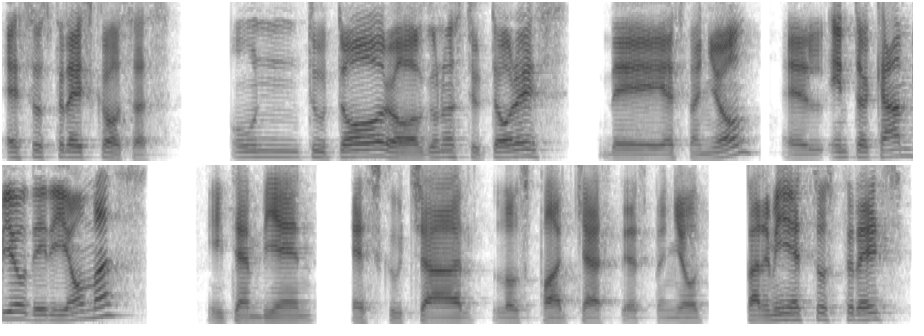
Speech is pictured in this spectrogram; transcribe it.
esas tres cosas. Un tutor o algunos tutores de español, el intercambio de idiomas y también escuchar los podcasts de español. Para mí estos tres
